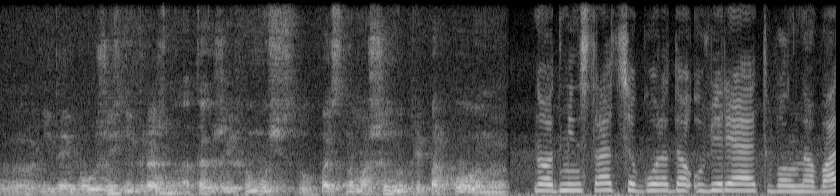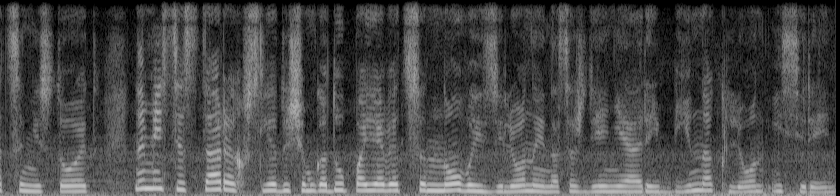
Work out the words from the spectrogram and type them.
э, не дай бог, жизни граждан, а также их имуществу, упасть на машину припаркованную. Но администрация города уверяет, волноваться не стоит. На месте старых в следующем году появятся новые зеленые насаждения – рябина, клен и сирень.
